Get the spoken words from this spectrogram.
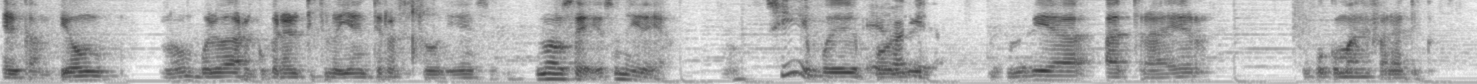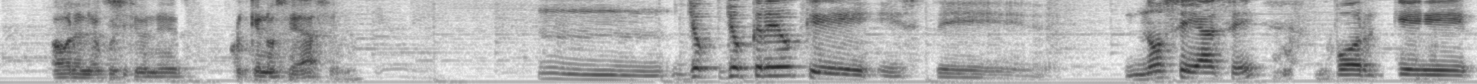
el campeón ¿no? vuelve a recuperar el título ya en tierras estadounidenses. No lo sé, es una idea. ¿No? Sí, que puede, podría, podría, atraer un poco más de fanáticos. Ahora la cuestión sí. es, ¿por qué no se hace? ¿no? Mm, yo, yo creo que este no se hace porque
